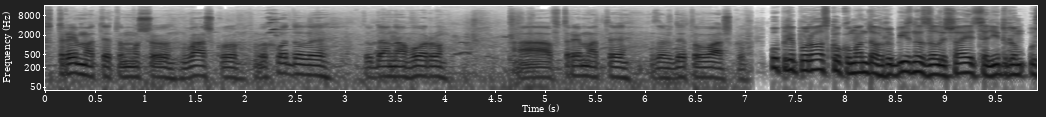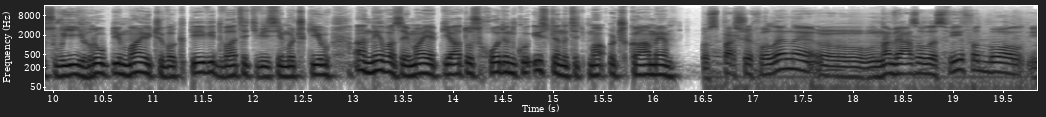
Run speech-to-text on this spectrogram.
втримати, тому що важко виходили туди нагору, а втримати завжди то важко. Попри поразку, команда Агробізнес залишається лідером у своїй групі, маючи в активі 28 очків, а Нива займає п'яту сходинку із 13 очками. З першої хвилини е, нав'язували свій футбол, і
